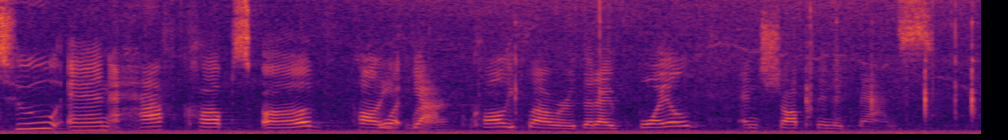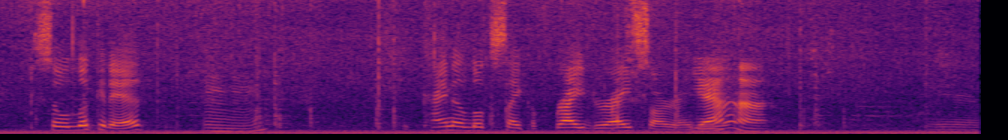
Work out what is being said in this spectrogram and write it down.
two and a half cups of what- yeah, Cauliflower. cauliflower that I've boiled and chopped in advance. So look at it. Mm-hmm. It kind of looks like a fried rice already. Yeah. Yeah.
